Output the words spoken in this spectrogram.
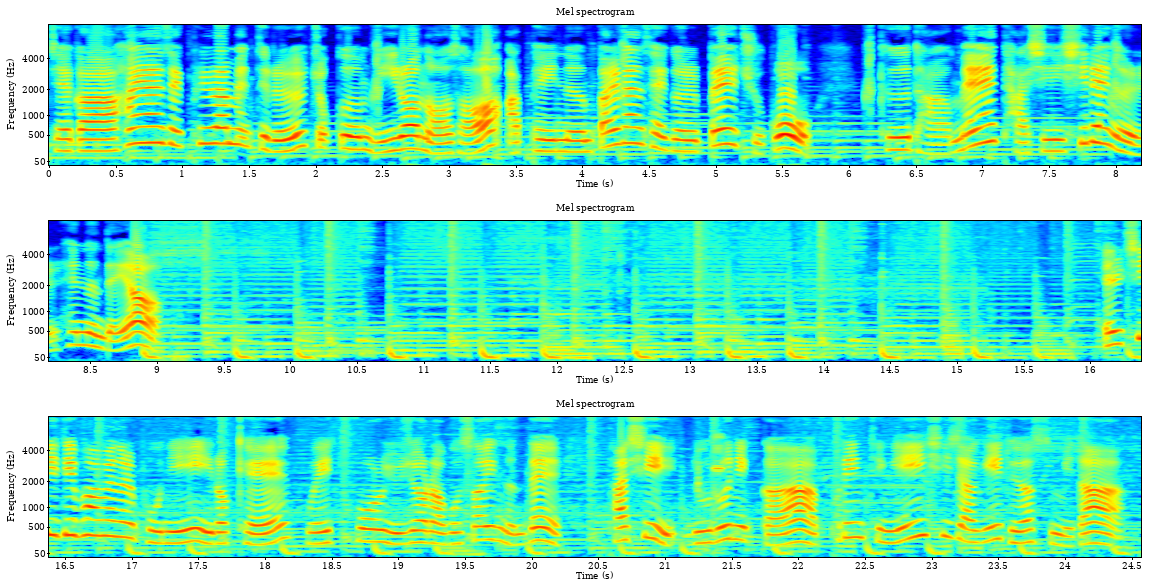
제가 하얀색 필라멘트를 조금 밀어 넣어서 앞에 있는 빨간색을 빼주고 그 다음에 다시 실행을 했는데요. LCD 화면을 보니 이렇게 Wait for User라고 써 있는데 다시 누르니까 프린팅이 시작이 되었습니다.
